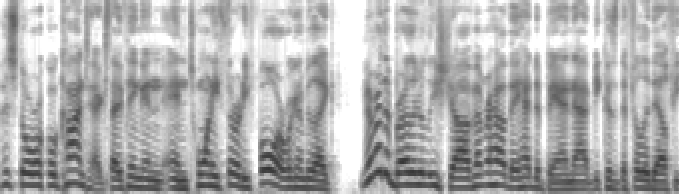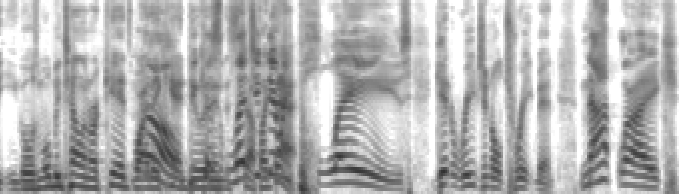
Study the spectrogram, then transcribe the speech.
historical context. I think in, in 2034, we're going to be like, remember the brotherly shove? Remember how they had to ban that because of the Philadelphia Eagles? And we'll be telling our kids why no, they can't do it because and stuff like that. legendary plays get regional treatment, not like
